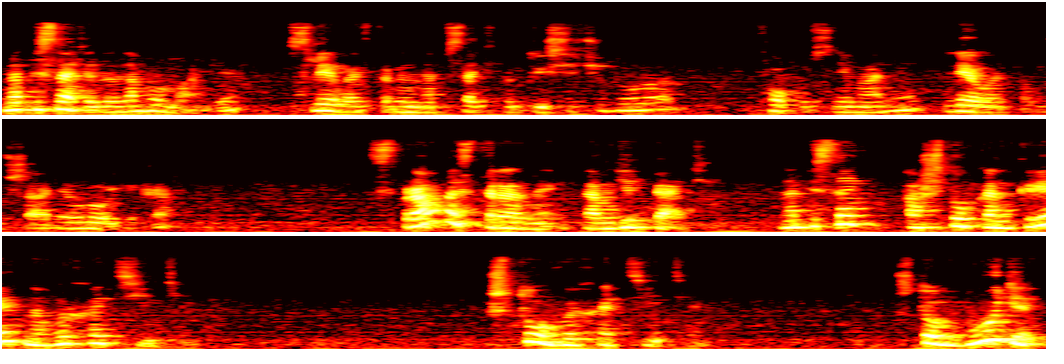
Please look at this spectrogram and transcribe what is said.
написать это на бумаге, с левой стороны написать эту 1000 долларов, фокус внимания, левое полушарие, логика. С правой стороны, там где 5, написать, а что конкретно вы хотите. Что вы хотите. Что будет,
